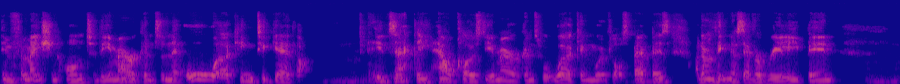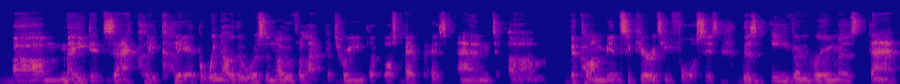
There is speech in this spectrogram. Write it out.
information on to the Americans. And they're all working together exactly how close the Americans were working with Los Pepes. I don't think that's ever really been um, made exactly clear. But we know there was an overlap between the Los Pepes and um, the Colombian security forces. There's even rumors that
